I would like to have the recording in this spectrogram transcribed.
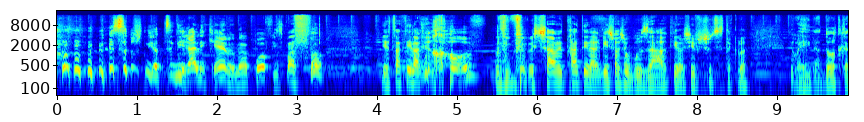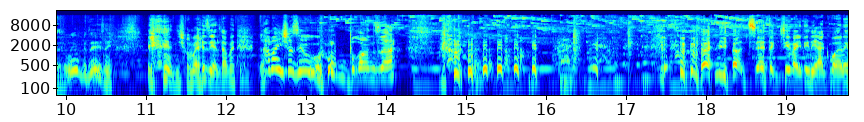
עשר שניות זה נראה לי, כן, אומר, פה, פספס פה. יצאתי לרחוב, ושם התחלתי להרגיש משהו מוזר, כאילו, אנשים פשוט הסתכלו, אני רואה ילדות כזה. אני שומע איזה ילדה למה האיש הזה הוא ברונזה? ואני יוצא, תקשיב, הייתי נראה כמו אלה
